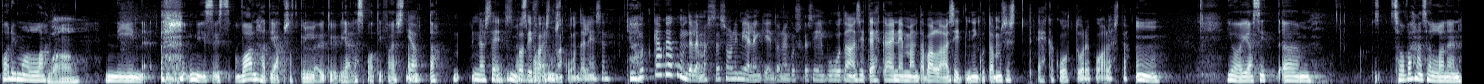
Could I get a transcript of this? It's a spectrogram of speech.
Podimolla. Wow niin, niin siis vanhat jaksot kyllä löytyy vielä Spotifysta. Joo. Mutta no se Spotifysta mä kuuntelin sen. Mutta käykää kuuntelemassa, se oli mielenkiintoinen, koska siinä puhutaan sitten ehkä enemmän tavallaan sit niinku tämmöisestä ehkä kulttuuripuolesta. Mm. Joo, ja sitten ähm, se on vähän sellainen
